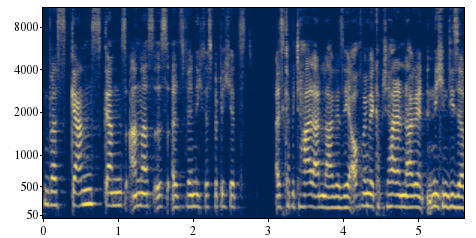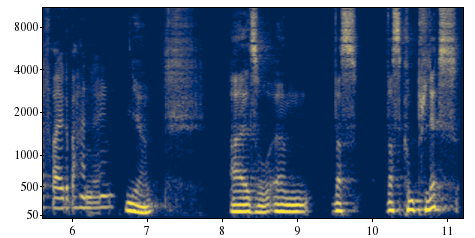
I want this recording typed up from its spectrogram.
was ganz, ganz anders ist, als wenn ich das wirklich jetzt als Kapitalanlage sehe, auch wenn wir Kapitalanlage nicht in dieser Folge behandeln? Ja. Also, ähm, was, was komplett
